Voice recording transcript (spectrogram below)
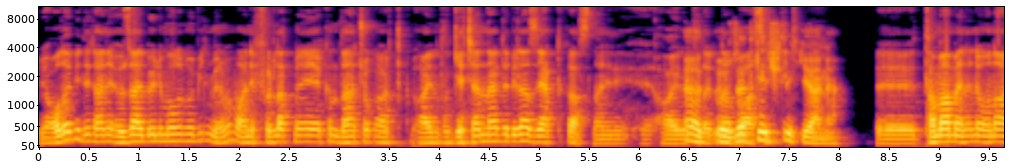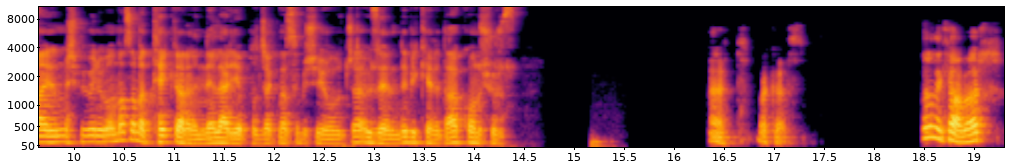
Ya olabilir. Hani özel bölüm olur mu bilmiyorum ama hani fırlatmaya yakın daha çok artık ayrıntılı. Geçenlerde biraz yaptık aslında hani e, Evet ayrıntılarından özet bahsettik. geçtik yani. Ee, tamamen hani ona ayrılmış bir bölüm olmaz ama tekrar hani neler yapılacak, nasıl bir şey olacağı üzerinde bir kere daha konuşuruz. Evet bakarız. Sıradaki haber.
